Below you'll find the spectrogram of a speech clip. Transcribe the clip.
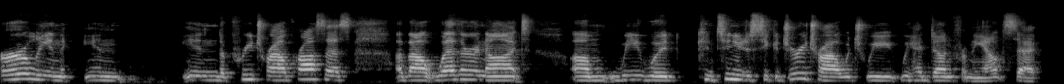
early in the in in the pretrial process about whether or not um, we would continue to seek a jury trial, which we we had done from the outset,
